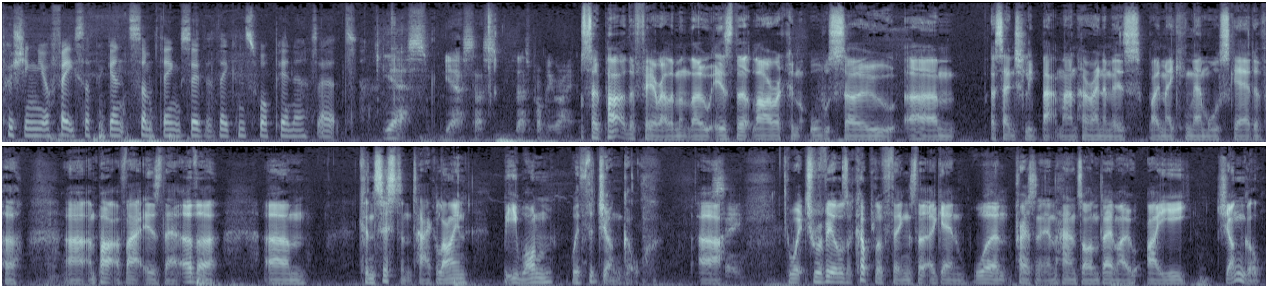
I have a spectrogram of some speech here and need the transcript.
pushing your face up against something so that they can swap in assets. Yes. Yes. That's that's probably right. So part of the fear element, though, is that Lara can also um, essentially Batman her enemies by making them all scared of her, uh, and part of that is their other um, consistent tagline: "Be one with the jungle." Uh, which reveals a couple of things that again weren't present in the hands-on demo, i.e., jungle.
